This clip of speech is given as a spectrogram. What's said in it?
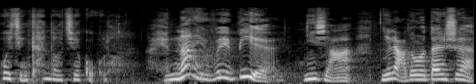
我已经看到结果了。哎呀，那也未必。你想啊，你俩都是单身，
